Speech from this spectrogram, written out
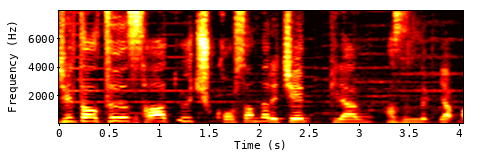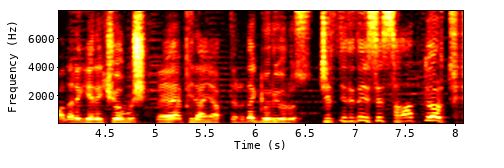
Cilt 6 saat 3 korsanlar için plan hazırlık yapmaları gerekiyormuş ve plan yaptığını da görüyoruz. Cilt 7'de ise saat 4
